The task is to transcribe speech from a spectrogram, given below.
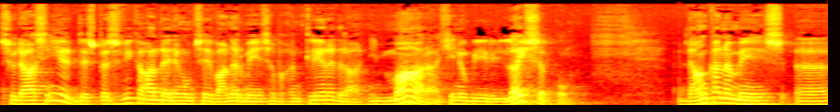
So daar's nie 'n spesifieke aanduiding om te sê wanneer mense begin klere dra nie, maar as jy nou by hierdie luise kom, dan kan 'n mens 'n uh,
